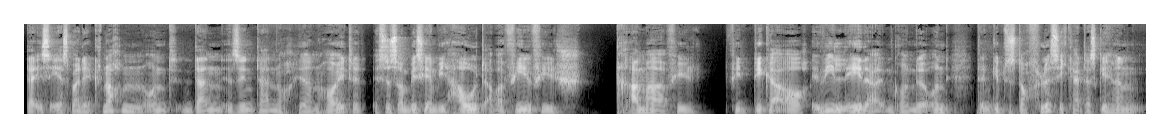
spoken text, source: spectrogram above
Da ist erstmal der Knochen und dann sind da noch Hirnhäute. Es ist so ein bisschen wie Haut, aber viel, viel strammer, viel, viel dicker auch, wie Leder im Grunde. Und dann gibt es noch Flüssigkeit. Das Gehirn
